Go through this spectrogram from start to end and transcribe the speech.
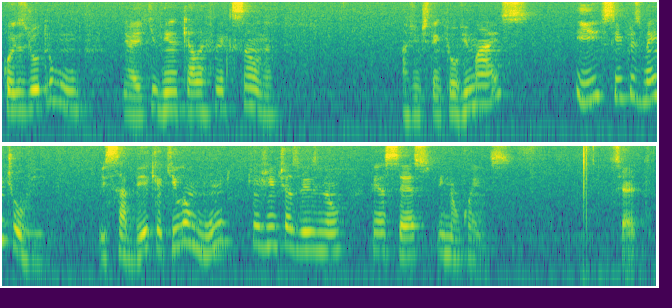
coisas de outro mundo. E aí que vem aquela reflexão, né? A gente tem que ouvir mais e simplesmente ouvir. E saber que aquilo é um mundo que a gente às vezes não tem acesso e não conhece. Certo?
